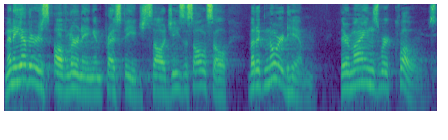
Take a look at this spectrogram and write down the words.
Many others of learning and prestige saw Jesus also, but ignored him. Their minds were closed.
